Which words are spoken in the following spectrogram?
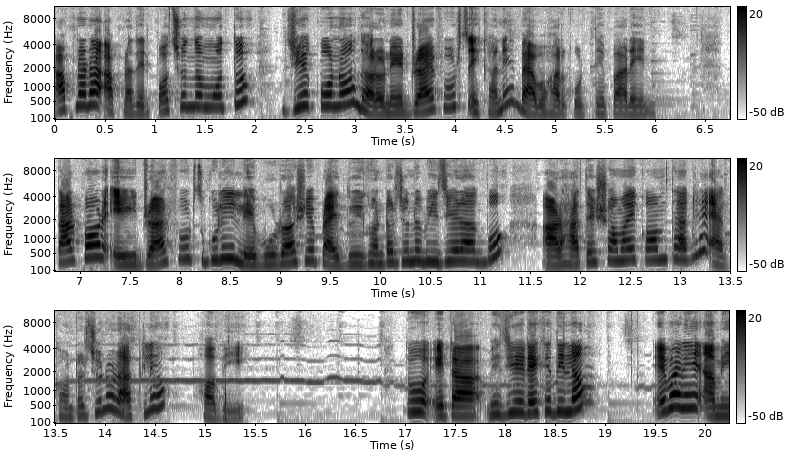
আপনারা আপনাদের পছন্দ মতো যে কোনো ধরনের ড্রাই ফ্রুটস এখানে ব্যবহার করতে পারেন। তারপর এই ড্রাই ফ্রুটসগুলি লেবুর রসে প্রায় দুই ঘণ্টার জন্য ভিজিয়ে রাখব আর হাতের সময় কম থাকলে এক ঘণ্টার জন্য রাখলেও হবে। তো এটা ভিজিয়ে রেখে দিলাম। এবারে আমি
